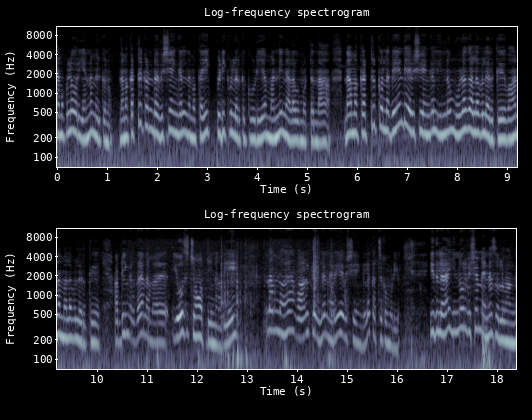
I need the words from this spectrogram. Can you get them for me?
நமக்குள்ளே ஒரு எண்ணம் இருக்கணும். நம்ம கற்றுக்கொண்ட விஷயங்கள் நம்ம கை பிடிக்குள்ள இருக்கக்கூடிய மண்ணின் அளவு மட்டும்தான். நாம் கற்றுக்கொள்ள வேண்டிய விஷயங்கள் இன்னும் உலக அளவில் இருக்குது வானம் அளவில் இருக்குது அப்படிங்கிறத நம்ம யோசித்தோம் அப்படின்னாவே நம்ம வாழ்க்கையில் நிறைய விஷயங்களை கற்றுக்க முடியும். இதில் இன்னொரு விஷயம் என்ன சொல்லுவாங்க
